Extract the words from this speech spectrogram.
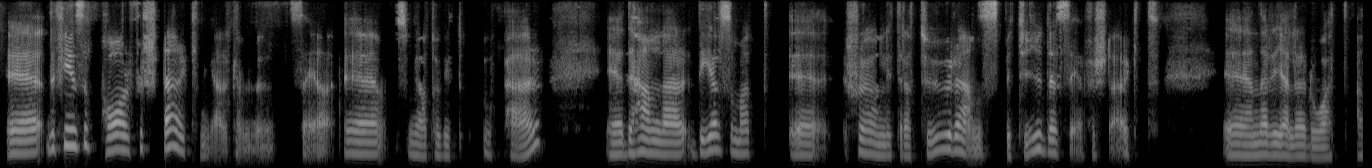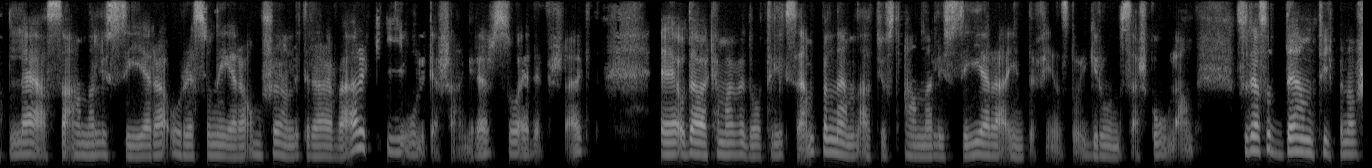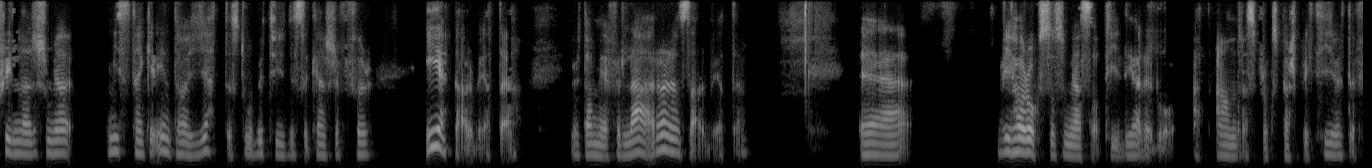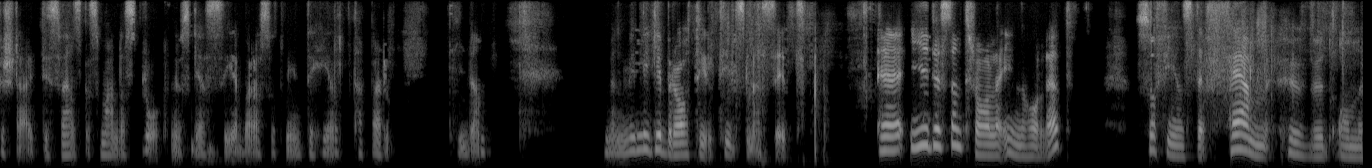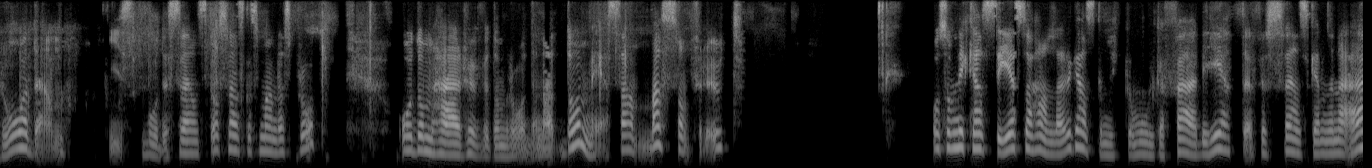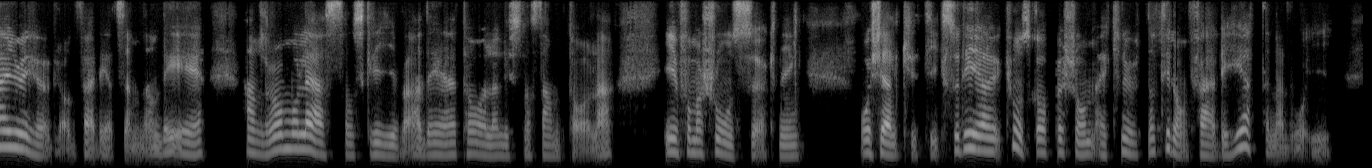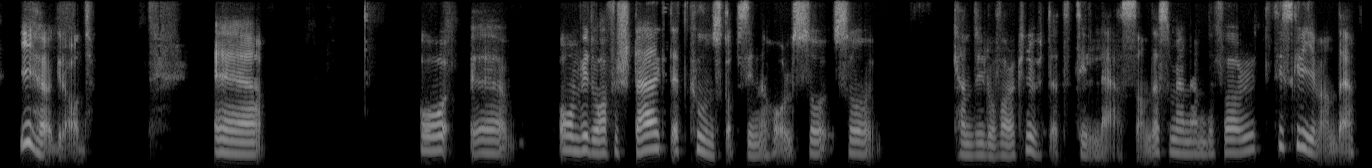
Eh, det finns ett par förstärkningar kan vi säga eh, som jag har tagit upp här. Eh, det handlar dels om att eh, skönlitteraturens betydelse är förstärkt eh, när det gäller då att, att läsa, analysera och resonera om skönlitterära verk i olika genrer så är det förstärkt. Och där kan man väl då till exempel nämna att just analysera inte finns då i grundsärskolan. Så det är alltså den typen av skillnader som jag misstänker inte har jättestor betydelse kanske för ert arbete, utan mer för lärarens arbete. Eh, vi har också, som jag sa tidigare, då, att andraspråksperspektivet är förstärkt i svenska som andraspråk. Nu ska jag se bara så att vi inte helt tappar tiden. Men vi ligger bra till tidsmässigt. Eh, I det centrala innehållet så finns det fem huvudområden i både svenska och svenska som andraspråk. Och de här huvudområdena, de är samma som förut. Och som ni kan se så handlar det ganska mycket om olika färdigheter, för svenskämnena är ju i hög grad färdighetsämnen. Det är, handlar om att läsa och skriva, det är tala, lyssna, samtala, informationssökning och källkritik. Så det är kunskaper som är knutna till de färdigheterna då i, i hög grad. Eh, och eh, om vi då har förstärkt ett kunskapsinnehåll så, så kan det då vara knutet till läsande som jag nämnde förut, till skrivande.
